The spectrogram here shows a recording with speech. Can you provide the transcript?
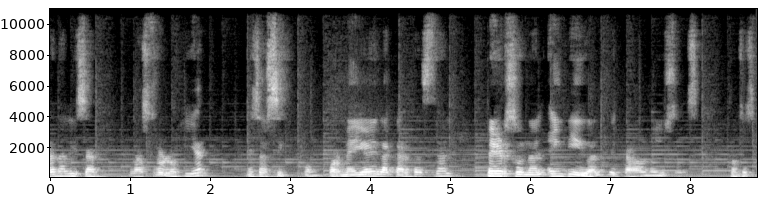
a analizar la astrología es así, por medio de la carta astral personal e individual de cada uno de ustedes. Entonces,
